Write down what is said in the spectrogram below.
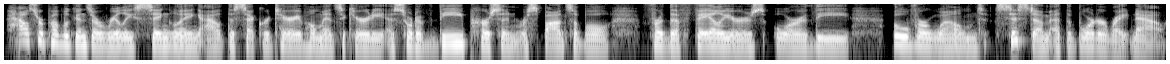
House Republicans are really singling out the Secretary of Homeland Security as sort of the person responsible for the failures or the overwhelmed system at the border right now.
